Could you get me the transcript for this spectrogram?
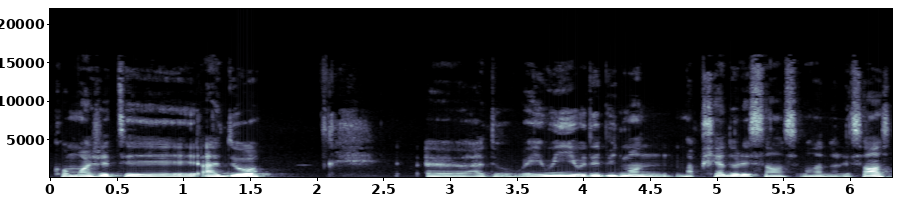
quand moi j'étais ado. Euh, ado, et oui, au début de mon, ma préadolescence, mon adolescence,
